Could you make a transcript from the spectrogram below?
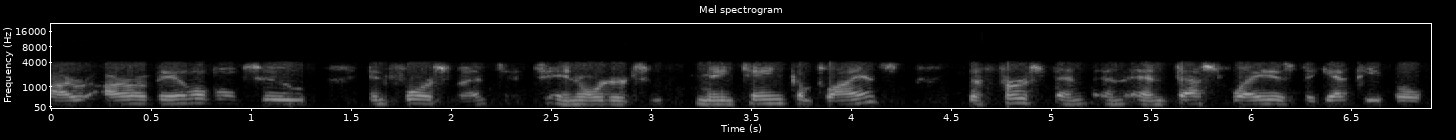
are, are available to enforcement in order to maintain compliance. The first and, and, and best way is to get people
